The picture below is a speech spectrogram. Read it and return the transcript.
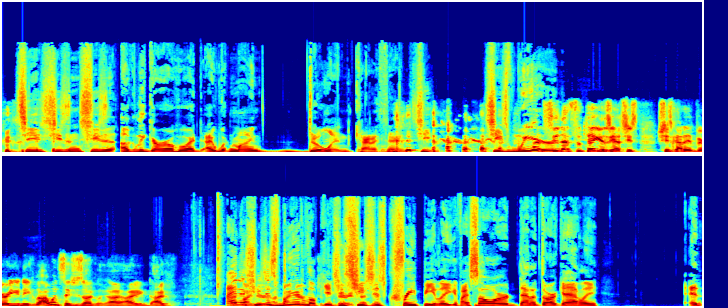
she's she's an, she's an ugly girl who I I wouldn't mind doing kind of thing. She she's weird. See, that's the thing is, yeah, she's she's got a very unique. I wouldn't say she's ugly. I I. I I know she's her- just weird her to be looking. She's she's attractive. just creepy. Like if I saw her down a dark alley, and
